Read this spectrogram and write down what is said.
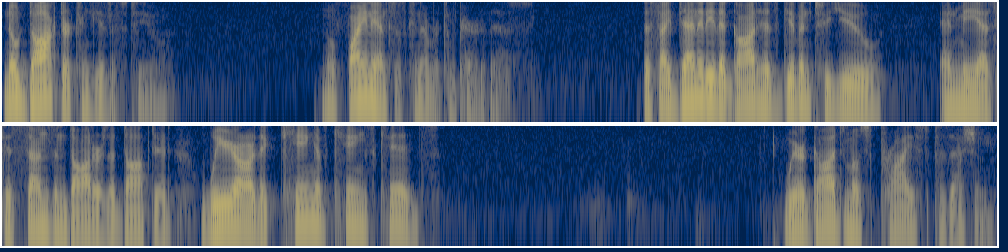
No doctor can give this to you. No finances can ever compare to this. This identity that God has given to you and me as his sons and daughters adopted. We are the King of Kings kids. We are God's most prized possession.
